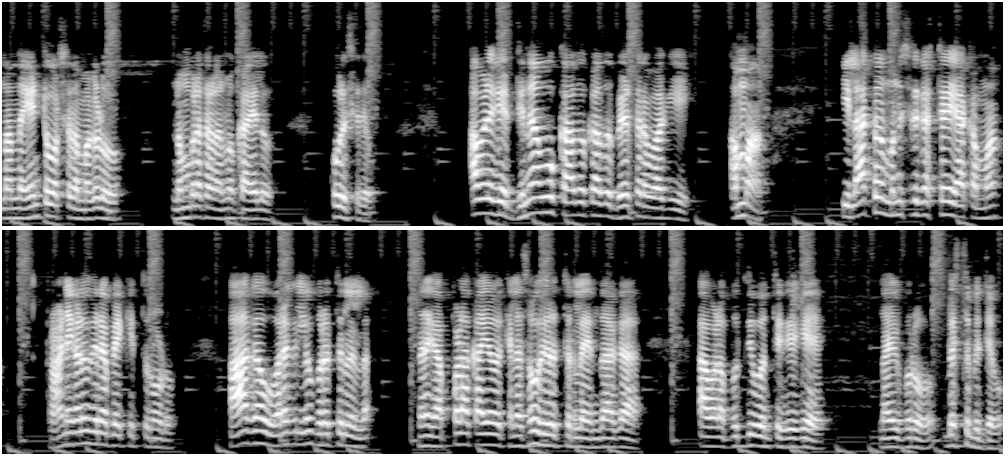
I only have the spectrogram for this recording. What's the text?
ನನ್ನ ಎಂಟು ವರ್ಷದ ಮಗಳು ನಮ್ರತಳನ್ನು ಕಾಯಲು ಕೂರಿಸಿದೆವು. ಅವಳಿಗೆ ದಿನವೂ ಕಾದು ಕಾದು ಬೇಸರವಾಗಿ, ಅಮ್ಮ, ಈ ಲಾಕ್ಡೌನ್ ಮನುಷ್ಯರಿಗಷ್ಟೇ ಯಾಕಮ್ಮ? ಪ್ರಾಣಿಗಳಿಗೂ ಇರಬೇಕಿತ್ತು ನೋಡು. ಆಗ ಹೊರಗಲ್ಲೂ ಬರುತ್ತಿರಲಿಲ್ಲ. ನನಗೆ ಅಪ್ಪಳ ಕಾಯುವ ಕೆಲಸವೂ ಇರುತ್ತಿರಲಿಲ್ಲ ಎಂದಾಗ ಅವಳ ಬುದ್ಧಿವಂತಿಕೆಗೆ ನಾವಿಬ್ಬರು ಬೆಸ್ತು ಬಿದ್ದೆವು.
